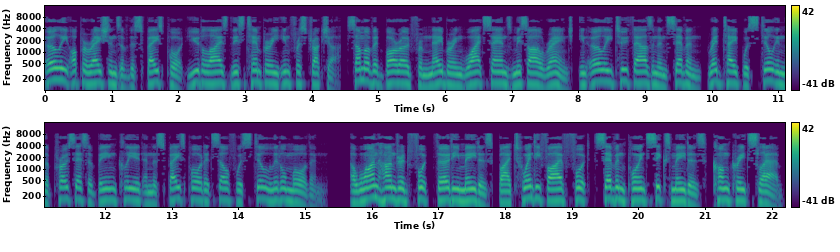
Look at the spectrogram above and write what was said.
Early operations of the spaceport utilized this temporary infrastructure, some of it borrowed from neighboring White Sands Missile Range. In early 2007, red tape was still in the process of being cleared and the spaceport itself was still little more than a 100-foot (30 meters) by 25-foot (7.6 meters) concrete slab.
